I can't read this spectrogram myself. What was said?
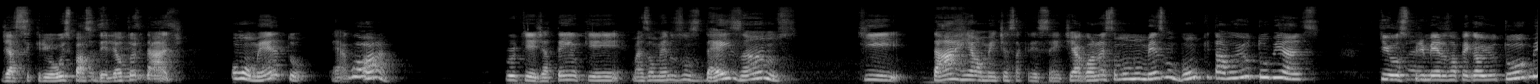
Já se criou o espaço Já dele e autoridade. espaço. O momento é agora. Porque já tem o que? Mais ou menos uns 10 anos que tá realmente essa crescente. E agora nós estamos no mesmo boom que tava o YouTube antes. Que os É. primeiros a pegar o YouTube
